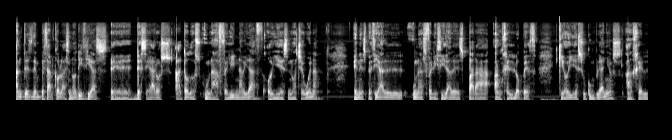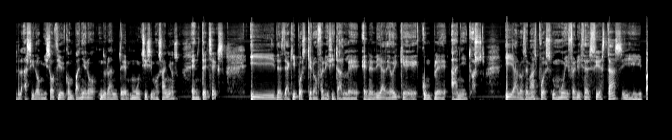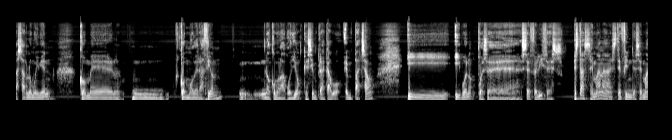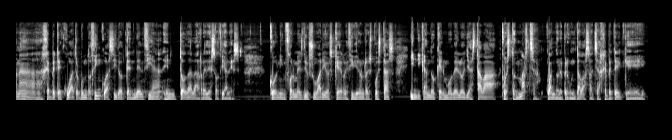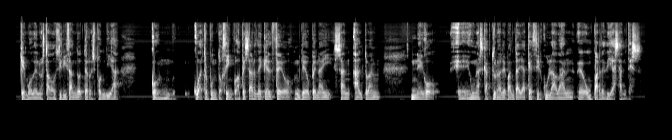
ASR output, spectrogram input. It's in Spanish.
Antes de empezar con las noticias, eh, desearos a todos una feliz Navidad. Hoy es Nochebuena en especial unas felicidades para Ángel López, que hoy es su cumpleaños. Ángel ha sido mi socio y compañero durante muchísimos años en Techex y desde aquí pues quiero felicitarle en el día de hoy que cumple añitos. Y a los demás pues muy felices fiestas y pasarlo muy bien, comer mm, con moderación, no como lo hago yo, que siempre acabo empachado. Y, bueno, pues eh, ser felices. Esta semana, este fin de semana, GPT 4.5 ha sido tendencia en todas las redes sociales, con informes de usuarios que recibieron respuestas indicando que el modelo ya estaba puesto en marcha. Cuando le preguntabas a ChatGPT qué, qué modelo estaba utilizando, te respondía con 4.5, a pesar de que el CEO de OpenAI, Sam Altman, negó eh, unas capturas de pantalla que circulaban eh, un par de días antes.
